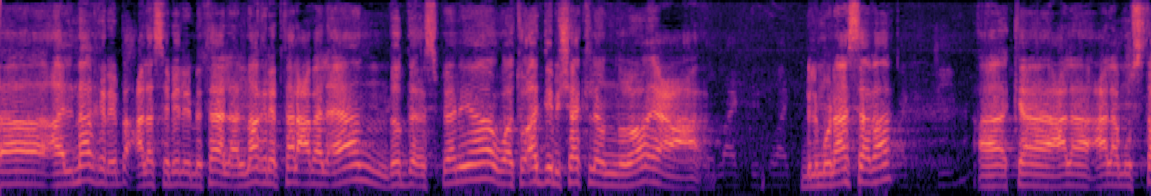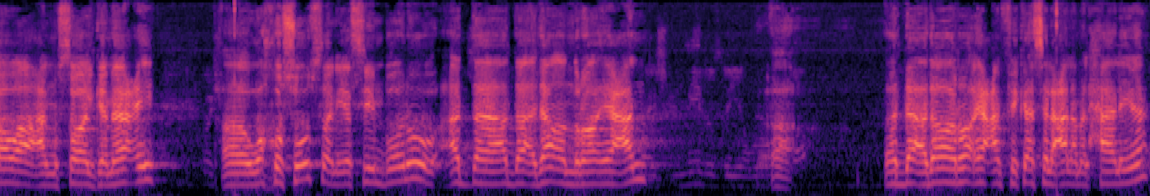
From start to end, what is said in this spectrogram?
آه، المغرب على سبيل المثال المغرب تلعب الآن ضد إسبانيا وتؤدي بشكل رائع بالمناسبة آه، على على مستوى على المستوى الجماعي آه، وخصوصا ياسين بونو أدى أدى أداء رائعا آه، أدى أداء رائعا في كأس العالم الحالية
